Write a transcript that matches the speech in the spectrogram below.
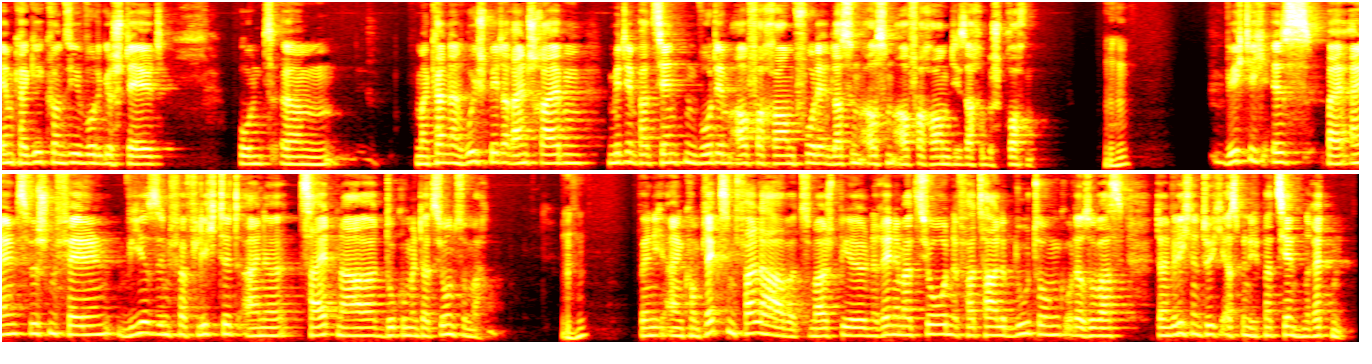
MKG-Konsil wurde gestellt und ähm, man kann dann ruhig später reinschreiben, mit dem Patienten wurde im Aufwachraum vor der Entlassung aus dem Aufwachraum die Sache besprochen. Mhm. Wichtig ist bei allen Zwischenfällen, wir sind verpflichtet, eine zeitnahe Dokumentation zu machen. Mhm. Wenn ich einen komplexen Fall habe, zum Beispiel eine Reanimation, eine fatale Blutung oder sowas, dann will ich natürlich erstmal den Patienten retten.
